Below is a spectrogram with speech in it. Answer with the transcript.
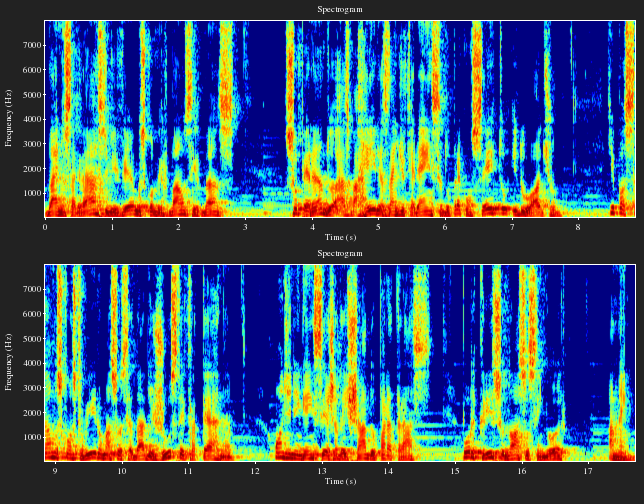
Dai-nos a graça de vivermos como irmãos e irmãs, superando as barreiras da indiferença, do preconceito e do ódio. Que possamos construir uma sociedade justa e fraterna, onde ninguém seja deixado para trás. Por Cristo nosso Senhor. Amém.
